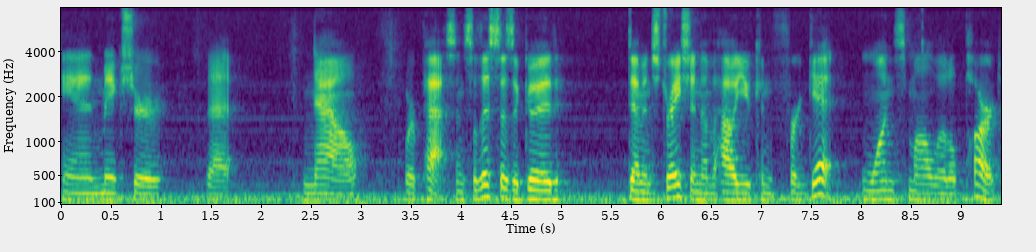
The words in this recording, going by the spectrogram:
and make sure that now we're passed. And so this is a good demonstration of how you can forget one small little part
